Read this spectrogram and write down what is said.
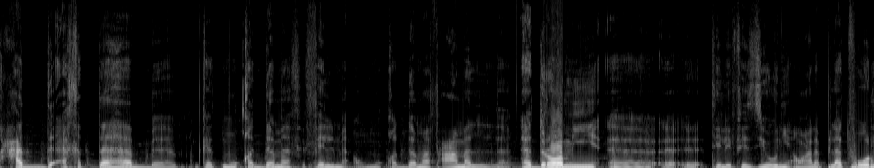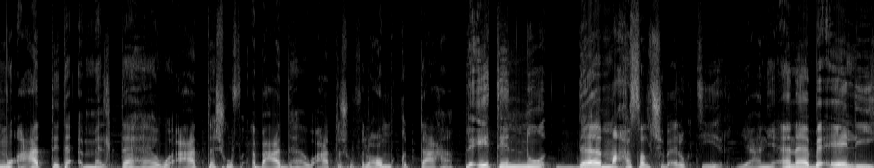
حد أخدتها ب... كانت مقدمة في فيلم أو مقدمة في عمل درامي تلفزيوني أو على بلاتفورم وقعدت تأملتها وقعدت أشوف أبعادها وقعدت أشوف العمق بتاعها. لقيت إنه ده ما حصلش بقاله كتير. يعني أنا بقالي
